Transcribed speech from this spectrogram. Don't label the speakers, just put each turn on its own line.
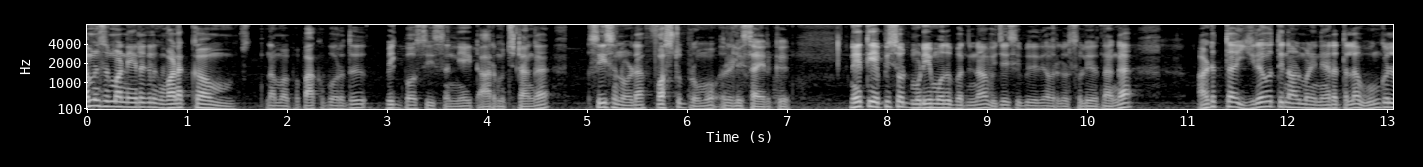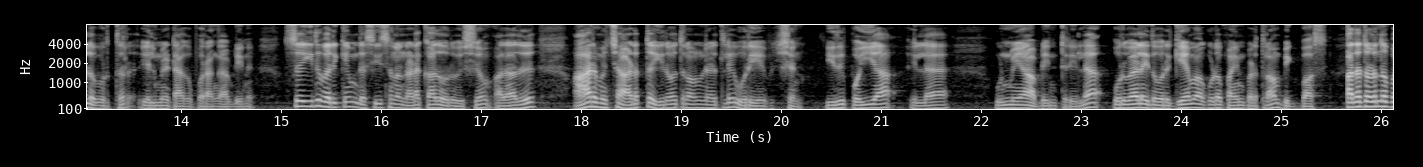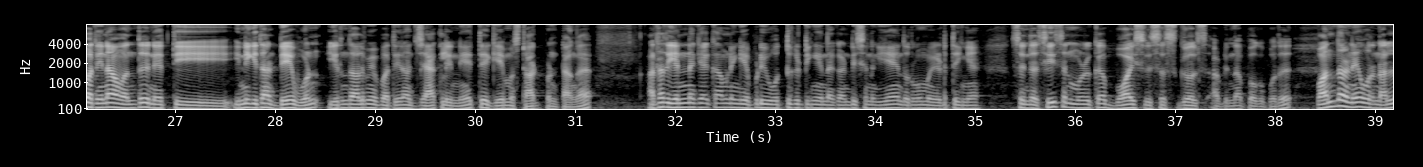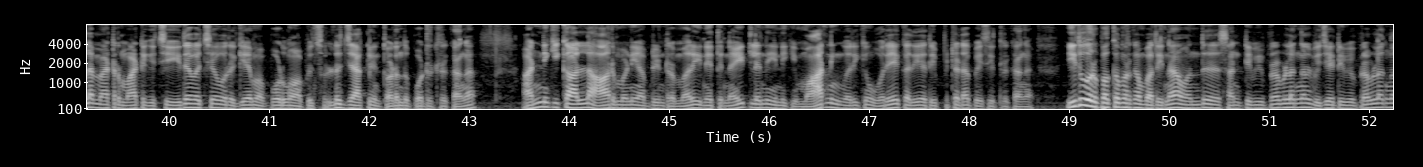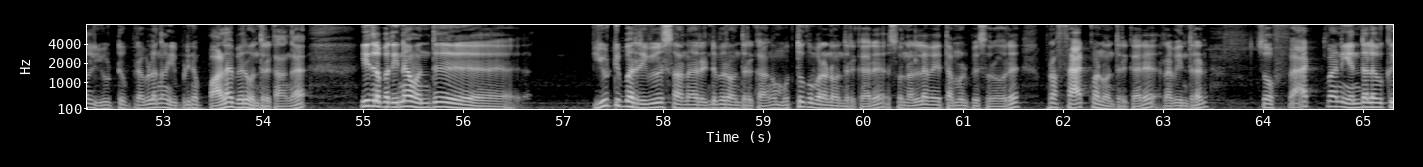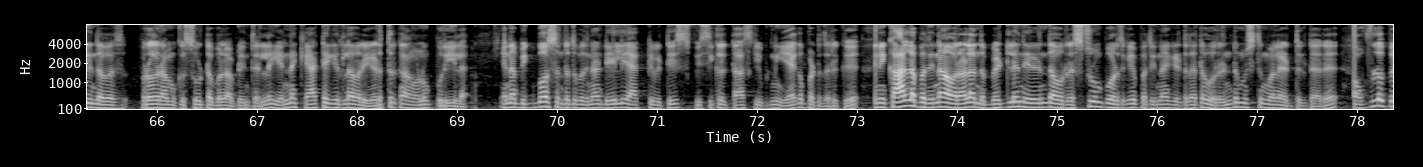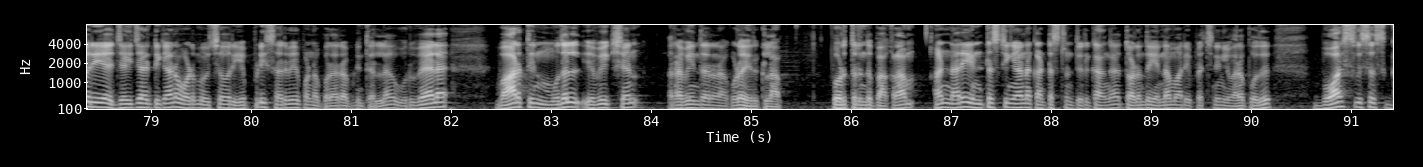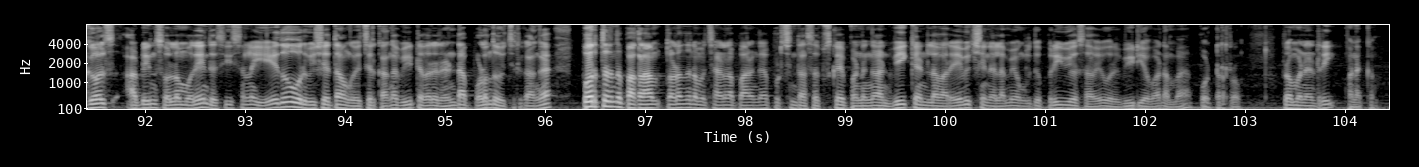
Tamil cinema நேர்களுக்கு வணக்கம். நம்ம இப்போ பார்க்க போகிறது பிக் பாஸ் சீசன் எயிட் ஆரம்பிச்சிட்டாங்க. சீசனோட ஃபஸ்ட்டு ப்ரோமோ ரிலீஸ் ஆகிருக்கு நேற்று எபிசோட் முடியும் போது பார்த்திங்கன்னா விஜய் சிபிதேவி அவர்கள் சொல்லியிருந்தாங்க அடுத்த இருபத்தி நாலு மணி நேரத்தில் உங்களில் ஒருத்தர் எலிமினேட் ஆக போகிறாங்க அப்படின்னு. ஸோ இது வரைக்கும் இந்த சீசனில் நடக்காத ஒரு விஷயம் அதாவது ஆரம்பித்த அடுத்த இருபத்தி நாலு மணி நேரத்துலேயே ஒரு எவிக்ஷன் இது பொய்யா இல்லை உண்மையா அப்படின்னு தெரியல. ஒருவேளை இதை ஒரு கேமாக கூட பயன்படுத்தலாம் பிக் பாஸ் அதை தொடர்ந்து பார்த்தீங்கன்னா வந்து நேற்று இன்றைக்கி தான் டே ஒன் இருந்தாலுமே பார்த்தீங்கன்னா ஜாக்லின் நேற்றே கேமை ஸ்டார்ட் பண்ணிட்டாங்க. அதாவது என்ன கேட்காம நீங்கள் எப்படி ஒத்துக்கிட்டீங்க இந்த கண்டிஷனுக்கு ஏன் இந்த ரூமை எடுத்தீங்க? ஸோ இந்த சீசன் முழுக்க பாய்ஸ் விசஸ் கேர்ள்ஸ் அப்படின்னு தான் போக போகுது. வந்தோடனே ஒரு நல்ல மேட்டர் மாட்டிக்கிச்சு. இதை வச்சே ஒரு கேமை போடுவோம் அப்படின்னு சொல்லிட்டு ஜாக்லின் தொடர்ந்து போட்டுட்ருக்காங்க. அன்றைக்கி காலைல ஆறு மணி அப்படின்ற மாதிரி நேற்று நைட்லேருந்து இன்றைக்கி மார்னிங் வரைக்கும் ஒரே கதையை ரிப்பீட்டடாக பேசிகிட்டு இருக்காங்க இது ஒரு பக்கம் இருக்க பார்த்தீங்கன்னா வந்து சன் டிவி பிரபலங்கள் விஜய் டிவி பிரபலங்கள் யூடியூப் பிரபலங்கள் இப்படின்னு பல பேர் வந்திருக்காங்க. இதில் பார்த்திங்கன்னா வந்து யூடியூபர் ரிவ்யூஸ் ஆன ரெண்டு பேரும் வந்திருக்காங்க. முத்துக்குமரன் வந்திருக்காரு. ஸோ நல்லாவே தமிழ் பேசுகிறவர் அப்புறம் ஃபேட்மேன் வந்திருக்காரு ரவீந்திரன். ஸோ ஃபேட்மேன் எந்த அளவுக்கு இந்த ப்ரோக்ராமுக்கு சூட்டபிள் அப்படின்னு தெரியல. என்ன கேட்டகரியில் அவர் எடுத்திருக்காங்கன்னு புரியல. ஏன்னா பிக் பாஸ்ன்றது பார்த்தீங்கன்னா டெய்லி ஆக்டிவிட்டீஸ் ஃபிசிக்கல் டாஸ்க் இப்படின்னு ஏகப்பட்டது இருக்குது இன்னைக்கு காலைல பார்த்தீங்கன்னா அவரால் அந்த பெட்லேருந்து எழுந்து அவர் ரெஸ்ட் ரூம் போகிறதுக்கே பார்த்தீங்கன்னா கிட்டத்தட்ட ஒரு ரெண்டு நிமிஷத்துக்கு மேலே எடுத்துக்கிட்டாரு. அவ்வளோ பெரிய ஜெய்ஜாண்டிக்கான உடம்பு வச்சு அவர் எப்படி சர்வே பண்ண போகிறாரு அப்படின்னு தெரில ஒருவேளை வாரத்தின் முதல் எவிக்ஷன் ரவீந்திரனா கூட இருக்கலாம். பொறுத்திருந்து பார்க்கலாம். அண்ட் நிறைய இன்ட்ரெஸ்டிங்கான கண்டஸ்டன்ட் இருக்காங்க. தொடர்ந்து என்ன மாதிரி பிரச்சனைகள் வரப்போகுது? பாய்ஸ் விசஸ் கேர்ள்ஸ் அப்படின்னு சொல்லும் போதே இந்த சீசனில் ஏதோ ஒரு விஷயத்த அவங்க வச்சுருக்காங்க. வீட்டை வேறு ரெண்டாக பொழந்து வச்சுருக்காங்க. பொறுத்திருந்து பார்க்கலாம். தொடர்ந்து நம்ம சேனலை பாருங்கள் பிடிச்சிருந்தா சப்ஸ்கிரைப் பண்ணுங்கள் அண்ட் வீக்கெண்டில் வர எவிக்ஷன் எல்லாமே உங்களுக்கு ப்ரீவியஸாகவே ஒரு வீடியோவாக நம்ம போட்டுடுறோம். ரொம்ப நன்றி. வணக்கம்.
